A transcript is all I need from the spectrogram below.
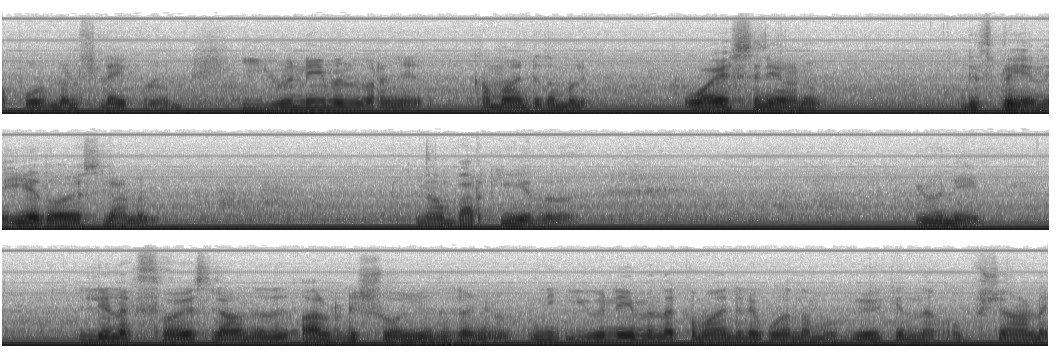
അപ്പോൾ മനസ്സിലായിക്കൊള്ളും. ഈ യു നെയിം എന്ന് പറഞ്ഞ കമാൻഡ് നമ്മൾ ഒ എസിനെയാണ് ഡിസ്പ്ലേ ചെയ്യുന്നത്. ഏത് ഒ എസിലാണ് നാം വർക്ക് ചെയ്യുന്നത്? യു നെയിം ലിനക്സ് ഒ എസിലാണ് ഇത് ഓൾറെഡി ഷോ ചെയ്ത് കഴിഞ്ഞു. ഇനി യു നെയിം എന്ന കമാൻഡിന്റെ കൂടെ നമ്മൾ ഉപയോഗിക്കുന്ന ഓപ്ഷനാണ്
